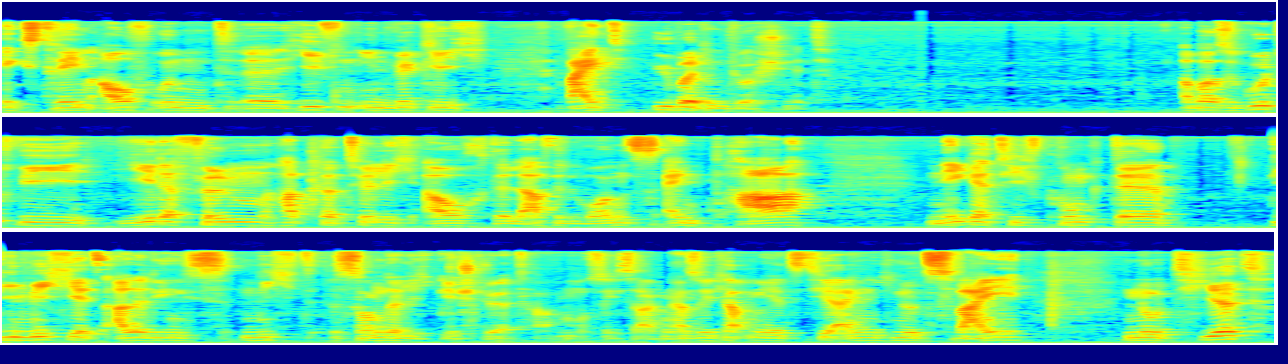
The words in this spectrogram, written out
extrem auf und äh, hieven ihn wirklich weit über den Durchschnitt. Aber so gut wie jeder Film hat natürlich auch The Love It Once ein paar Negativpunkte, die mich jetzt allerdings nicht sonderlich gestört haben, muss ich sagen. Also ich habe mir jetzt hier eigentlich nur zwei notiert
